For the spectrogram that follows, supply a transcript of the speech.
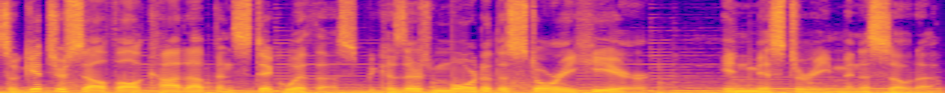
So get yourself all caught up and stick with us because there's more to the story here in Mystery Minnesota.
